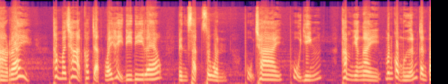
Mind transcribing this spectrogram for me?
อะไร ธรรมชาติเขาจัดไว้ให้ดีๆแล้ว เป็นสัดส่วน ผู้ชาย ผู้หญิงทำยังไงมันก็เหมือนกันไป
